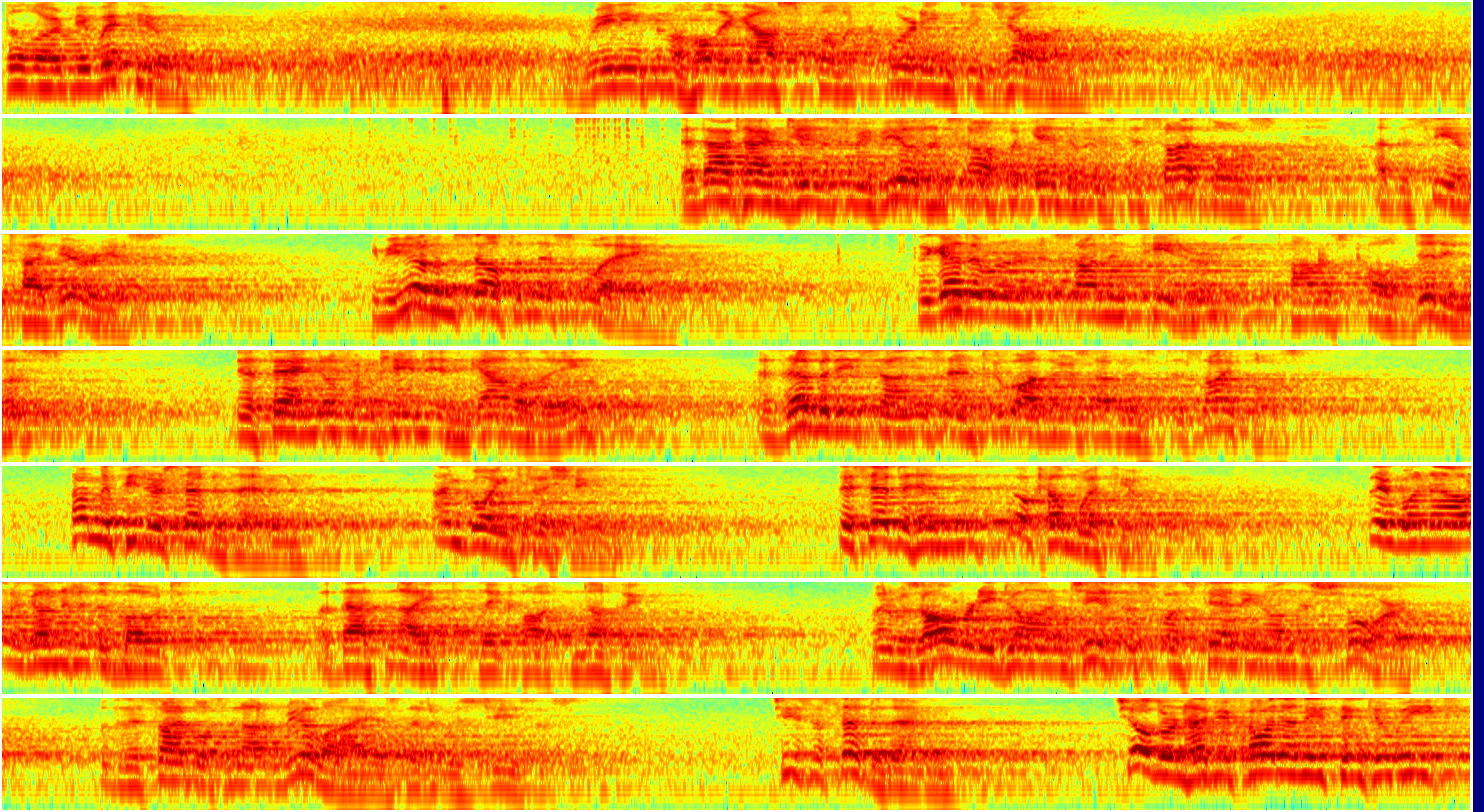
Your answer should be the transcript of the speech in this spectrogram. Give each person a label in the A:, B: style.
A: The Lord be with you. A reading from the Holy Gospel according to John. At that time, Jesus revealed himself again to his disciples at the Sea of Tiberias. He revealed himself in this way. Together were Simon Peter, Thomas called Didymus, Nathanael from Cana in Galilee, Zebedee's sons, and two others of his disciples. Simon Peter said to them, I'm going fishing. They said to him, We'll come with you. So they went out and got into the boat, but that night they caught nothing. When it was already dawn, Jesus was standing on the shore, but the disciples did not realize that it was Jesus. Jesus said to them, Children, have you caught anything to eat?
